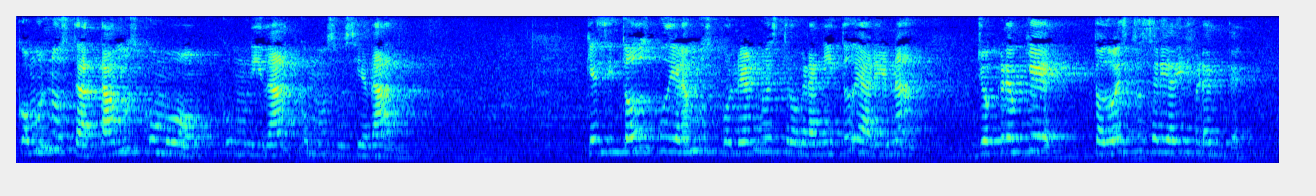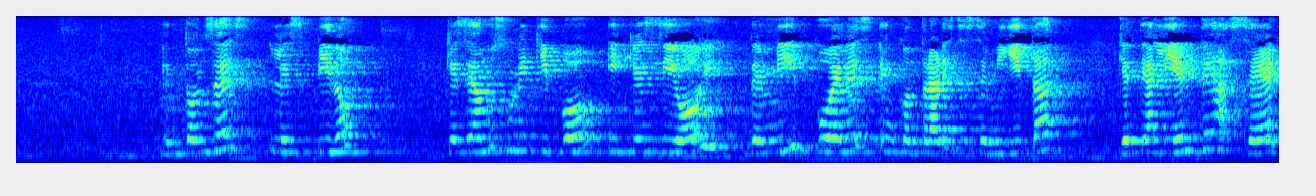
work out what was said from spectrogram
cómo nos tratamos como comunidad, como sociedad que si todos pudiéramos poner nuestro granito de arena, yo creo que todo esto sería diferente. Entonces les pido que seamos un equipo y que si hoy de mí puedes encontrar esa semillita que te aliente a hacer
